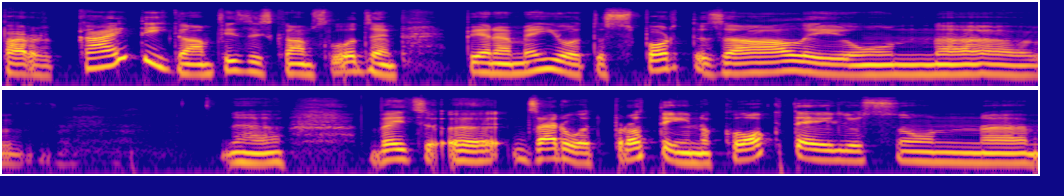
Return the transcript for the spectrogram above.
par kaitīgām fiziskām slodzēm, piemēram, ejot uz sporta zāli un uh, uh, veic, uh, dzerot proteīnu kokteļus un uh,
